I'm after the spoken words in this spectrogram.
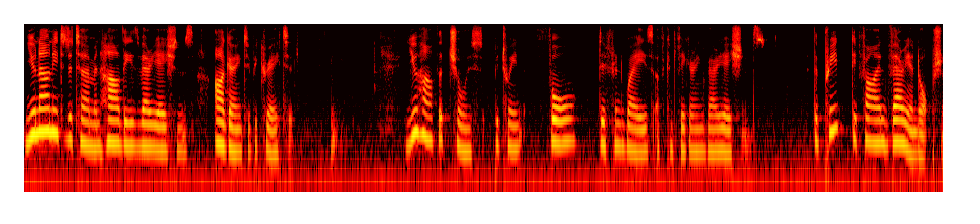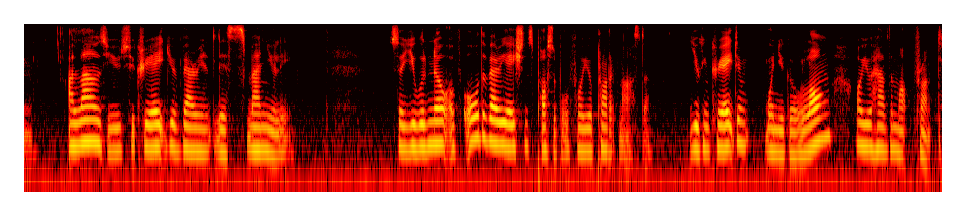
You now need to determine how these variations are going to be created. You have the choice between four different ways of configuring variations. The predefined variant option allows you to create your variant lists manually. So you will know of all the variations possible for your product master. You can create them when you go along or you have them up front.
